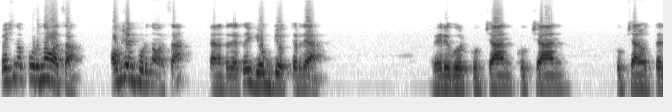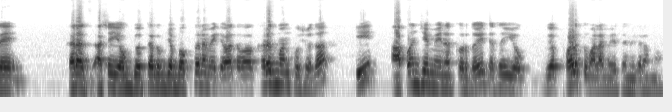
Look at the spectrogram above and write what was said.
प्रश्न पूर्ण वाचा. ऑप्शन पूर्ण वाचा. त्यानंतर त्याचं योग्य उत्तर द्या. व्हेरी गुड खूप छान खूप छान. खूप छान उत्तर आहे. खरंच असे योग्य उत्तर तुमच्या बघतो ना मी तेव्हा तेव्हा खरंच मन खुश होतं की आपण जे मेहनत करतोय त्याचं योग्य फळ तुम्हाला मिळतं मित्रांनो.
